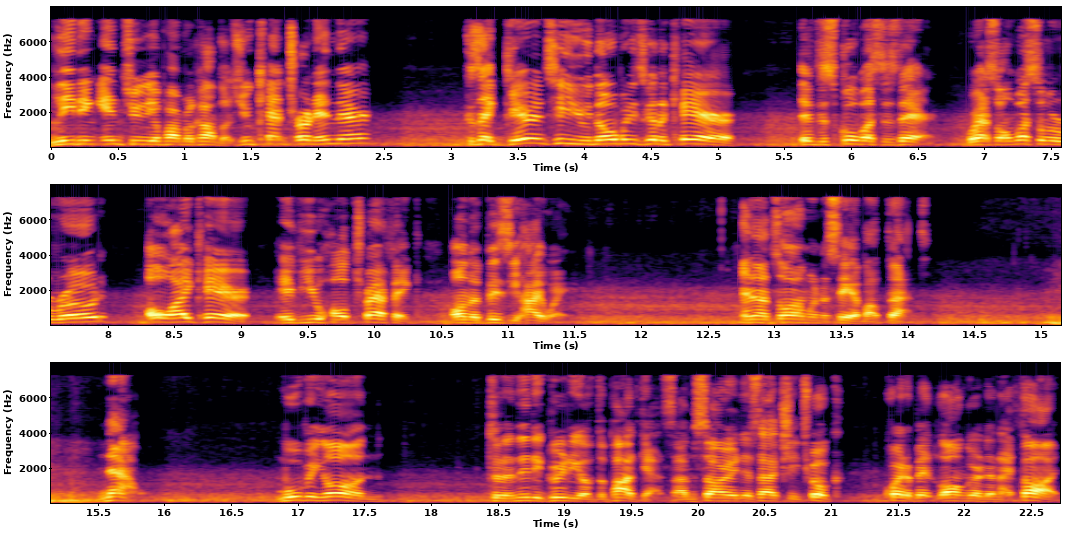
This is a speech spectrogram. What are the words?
leading into the apartment complex. You can't turn in there because I guarantee you nobody's going to care if the school bus is there. Whereas on Westerville Road, oh, I care if you halt traffic on a busy highway. And that's all I'm going to say about that. Now, moving on to the nitty gritty of the podcast. I'm sorry this actually took quite a bit longer than I thought.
